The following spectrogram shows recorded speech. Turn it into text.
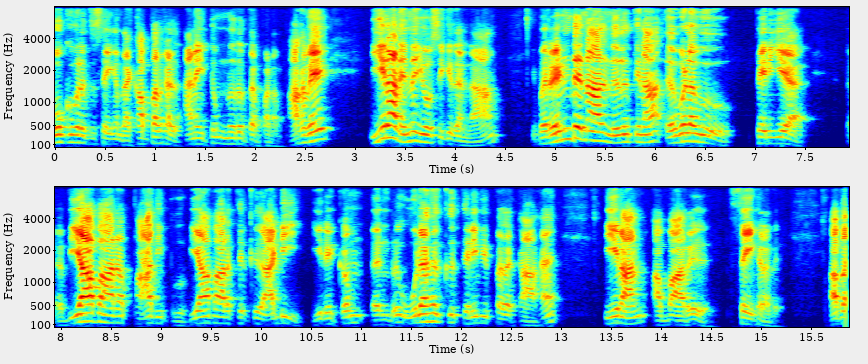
போக்குவரத்து செய்கின்ற கப்பல்கள் அனைத்தும் நிறுத்தப்படும். ஆகவே ஈரான் என்ன யோசிக்குதுன்னா இப்ப ரெண்டு நாள் நிறுத்தினா எவ்வளவு பெரிய வியாபார பாதிப்பு வியாபாரத்திற்கு அடி இருக்கும் என்று உலகுக்கு தெரிவிப்பதற்காக ஈரான் அவ்வாறு செய்கிறது. அப்ப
